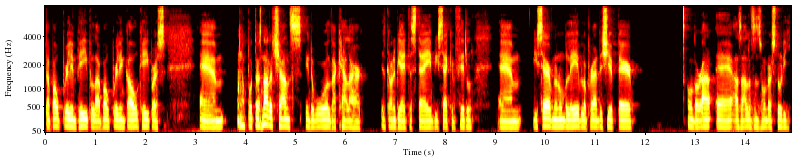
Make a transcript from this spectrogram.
they're both brilliant people. They're both brilliant goalkeepers. Um, but there's not a chance in the world that Kelleher is going to be able to stay and be second fiddle. Um, he's serving an unbelievable apprenticeship there under uh, as Alisson's understudy,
